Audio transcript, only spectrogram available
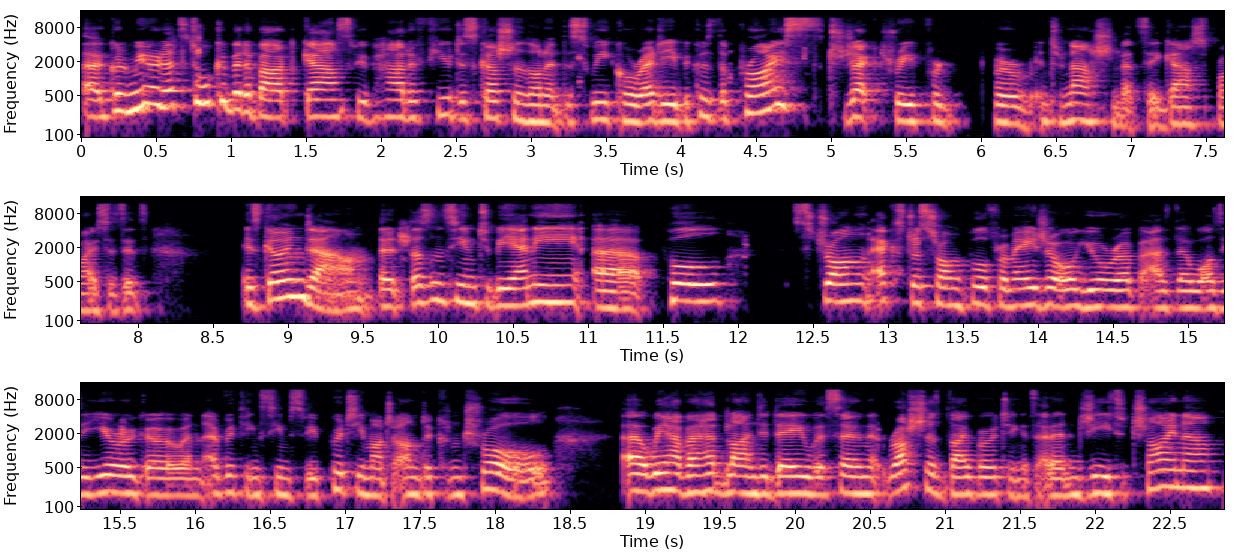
Uh, Gulmira, let's talk a bit about gas. We've had a few discussions on it this week already because the price trajectory for, for international, let's say, gas prices, it's is going down. There doesn't seem to be any uh, pull, strong, extra strong pull from Asia or Europe as there was a year ago, and everything seems to be pretty much under control. Uh, we have a headline today with saying that Russia is diverting its LNG to China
